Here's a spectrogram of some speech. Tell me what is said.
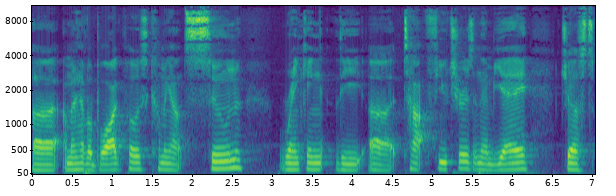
Uh, I'm gonna have a blog post coming out soon, ranking the uh, top futures in the NBA. Just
